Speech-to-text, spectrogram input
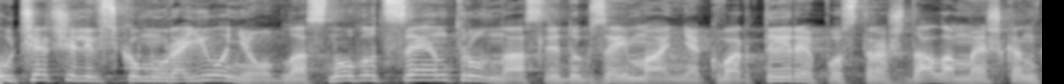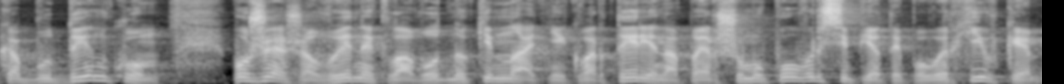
У Чечелівському районі обласного центру внаслідок займання квартири постраждала мешканка будинку. Пожежа виникла в однокімнатній квартирі на першому поверсі п'ятиповерхівки.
